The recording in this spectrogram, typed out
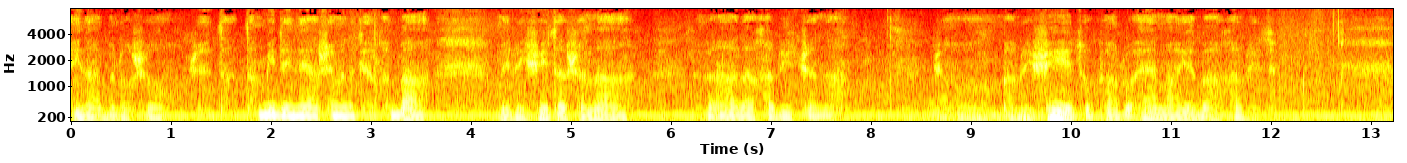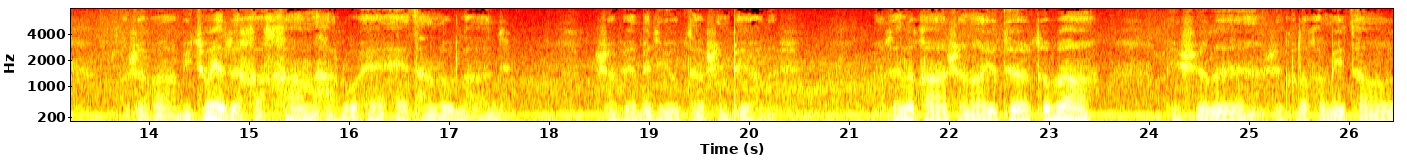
עיניו בראשו, שתמיד עיני השם אלוקיך בא מראשית השנה ועד אחרית שנה. בראשית הוא כבר רואה מה יהיה באחרית. עכשיו, הביטוי הזה, חכם הרואה את הנולד, שווה בדיוק תשפ"א. אז אין לך שנה יותר טובה בשביל אה, שכל אחד מאיתנו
